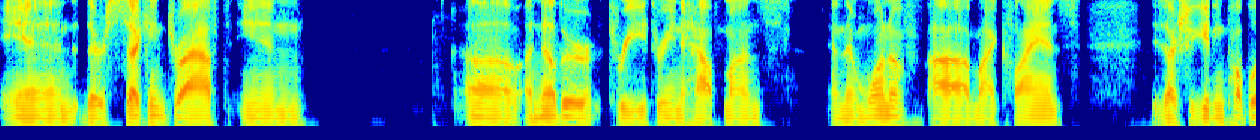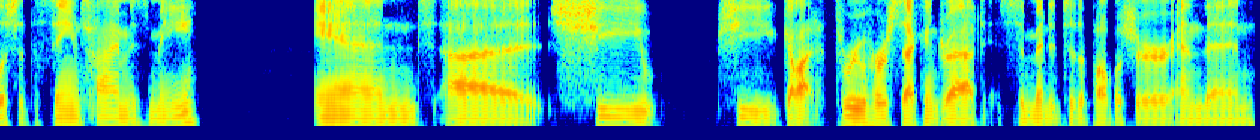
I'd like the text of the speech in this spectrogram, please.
and their second draft in uh, another three three and a half months and then one of uh, my clients is actually getting published at the same time as me and uh, she she got through her second draft, submitted to the publisher, and then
